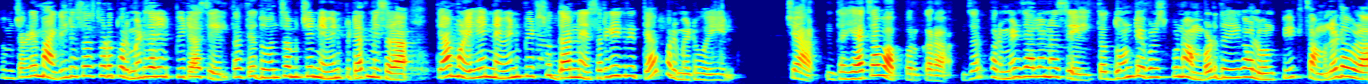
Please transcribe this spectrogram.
तुमच्याकडे मागील दिवसात थोडं फर्मेट झालेलं पीठ असेल तर ते दोन चमचे नवीन पीठात मिसळा. त्यामुळे हे नवीन पीठ सुद्धा नैसर्गिकरित्या फर्मेट होईल. चार दह्याचा वापर करा. जर फर्मेट झालं नसेल तर दोन टेबलस्पून आंबट दही घालून पीठ चांगलं ढवळा.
